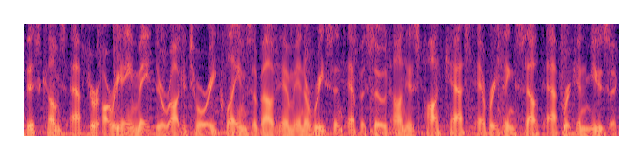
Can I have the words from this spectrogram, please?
This comes after Rea made derogatory claims about him in a recent episode on his podcast Everything South African Music.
